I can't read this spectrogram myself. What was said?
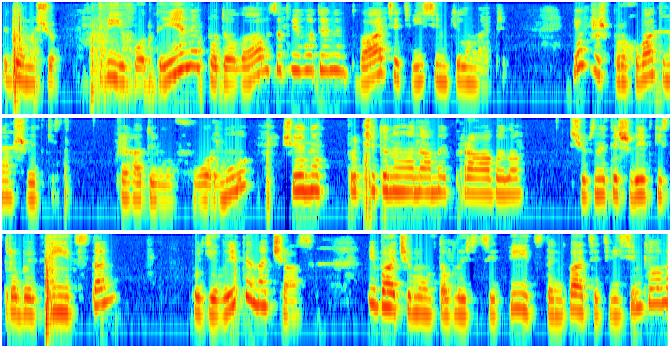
Відомо, що 2 години подолав за 2 години 28 кілометрів. Як же ж порахувати нам швидкість? Пригадуємо формулу, щойно прочитаного нами правила. Щоб знайти швидкість, треба відстань поділити на час. І бачимо в табличці відстань 28 км,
